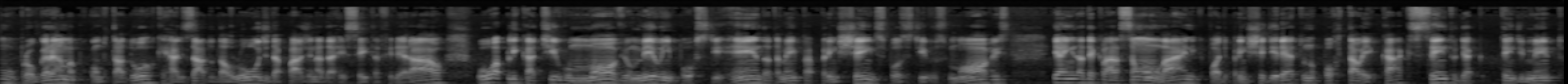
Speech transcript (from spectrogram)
O programa por computador, que é realizado o download da página da Receita Federal, o aplicativo móvel Meu Imposto de Renda, também para preencher em dispositivos móveis e ainda a declaração online, que pode preencher direto no portal ECAC, Centro de Atendimento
